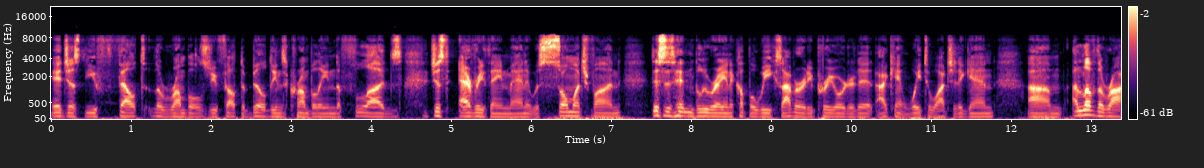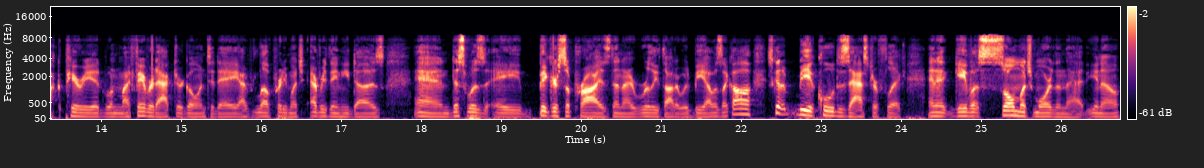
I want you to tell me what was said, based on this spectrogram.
It just you felt the rumbles, you felt the buildings crumbling, the floods, just everything, man. It was so much fun. This is hitting Blu-ray in a couple weeks. I've already pre-ordered it. I can't wait to watch it again. Um, I love The Rock. Period. One of my favorite actor going today. I love pretty much everything he does, and this was a bigger surprise than I really thought it would be. I was like, oh, it's gonna be a cool disaster flick, and it gave us so much more than that. You know,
